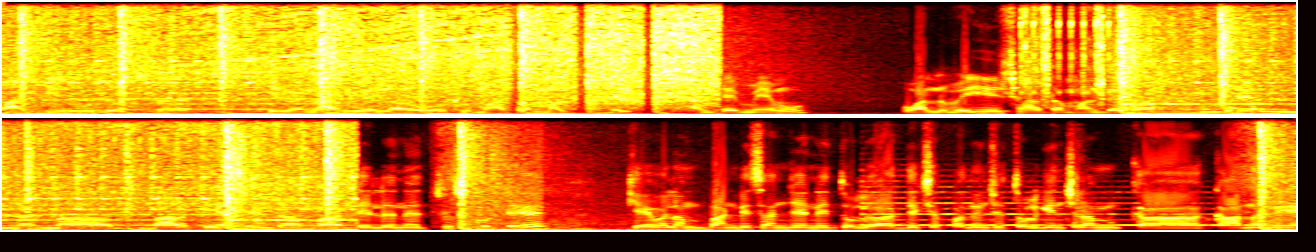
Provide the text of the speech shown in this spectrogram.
మాకు ఈ రోజు వచ్చిన ఇరవై నాలుగు వేల ఓట్లు మాత్రం మాకు. అంటే మేము వాళ్ళు వెయ్యి శాతం అంటే అంటే భారతీయ జనతా పార్టీలోనే చూసుకుంటే కేవలం బండి సంజయ్ని తొలి అధ్యక్ష పదవి నుంచి తొలగించడం కారణమే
